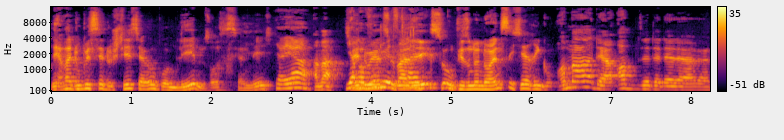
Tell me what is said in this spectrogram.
Nee, aber du bist ja, du stehst ja irgendwo im Leben, so ist es ja nicht. Ja, ja. Aber Ja, wenn aber du jetzt du jetzt überlegst, so irgendwie so eine 90-jährige Oma, der, der, der, der, der,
